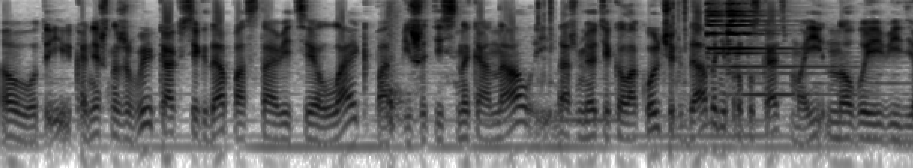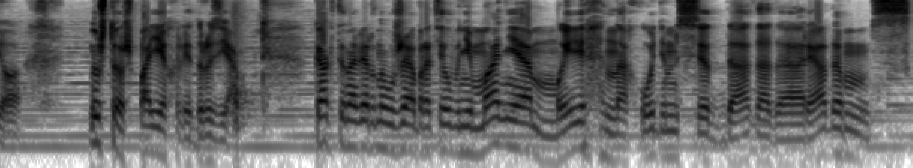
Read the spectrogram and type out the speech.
Вот. И, конечно же, вы, как всегда, поставите лайк, подпишитесь на канал и нажмете колокольчик, дабы не пропускать мои новые видео. Ну что ж, поехали, друзья! Как ты, наверное, уже обратил внимание, мы находимся, да-да-да, рядом с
